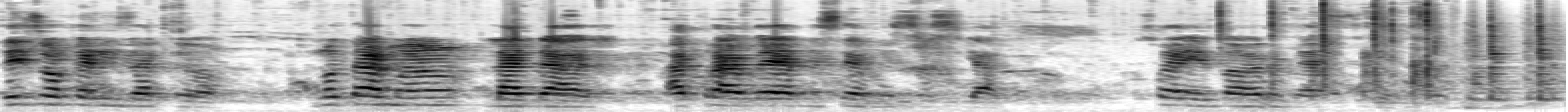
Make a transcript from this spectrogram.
les organisateurs, notamment l'ADAGE, à travers le service social. Soyez-en remerciés.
